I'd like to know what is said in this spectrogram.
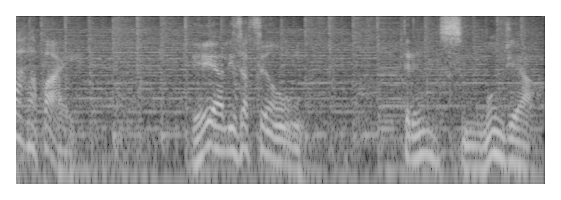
Fala Pai. Realização Transmundial.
